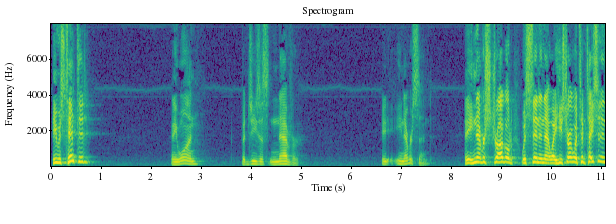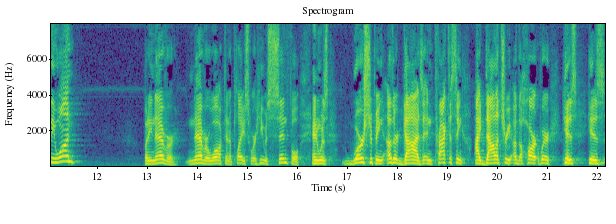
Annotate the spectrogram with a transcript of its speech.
He was tempted and he won, but Jesus never, he, he never sinned. He never struggled with sin in that way. He struggled with temptation and he won. But he never, never walked in a place where he was sinful and was worshiping other gods and practicing idolatry of the heart, where his, his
